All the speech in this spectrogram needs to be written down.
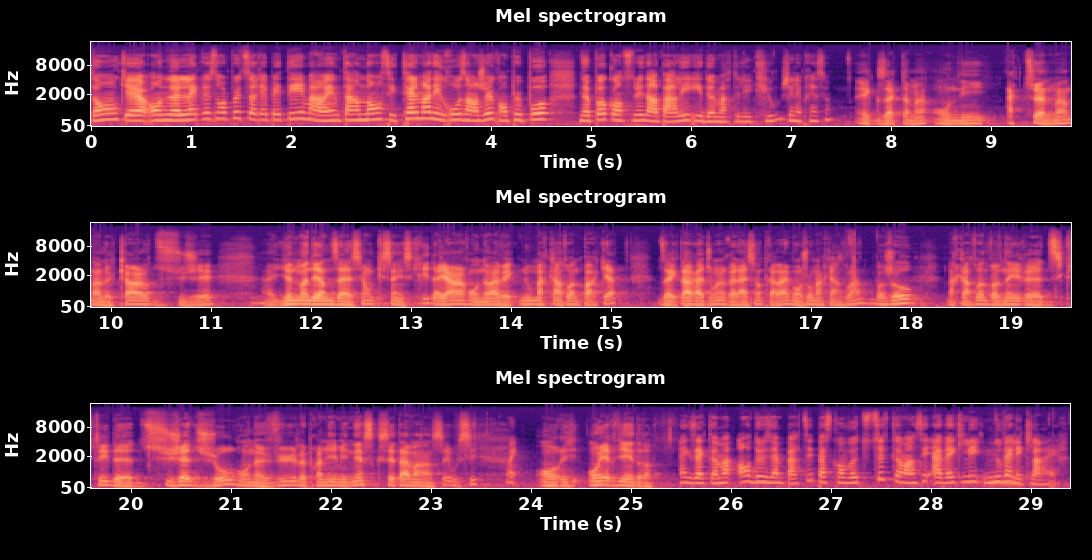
Donc, euh, on a l'impression un peu de se répéter, mais en même temps, non, c'est tellement des gros enjeux qu'on peut pas ne pas continuer d'en parler et de marteler le clou, j'ai l'impression. Exactement. On est actuellement dans le cœur du sujet. Euh, il y a une modernisation qui s'inscrit. D'ailleurs, on a avec nous Marc-Antoine Paquette, directeur adjoint en relations de travail. Bonjour Marc-Antoine. Bonjour. Marc-Antoine va venir euh, discuter du sujet du jour. On a vu le premier ministre qui s'est avancé aussi. Oui. On, on y reviendra. Exactement, en deuxième partie, parce qu'on va tout de suite commencer avec les nouvelles éclairs.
